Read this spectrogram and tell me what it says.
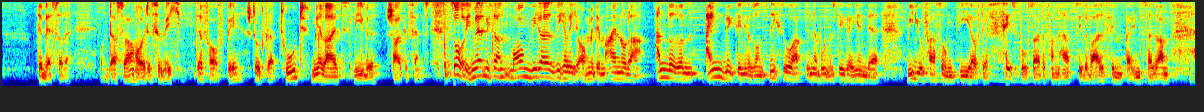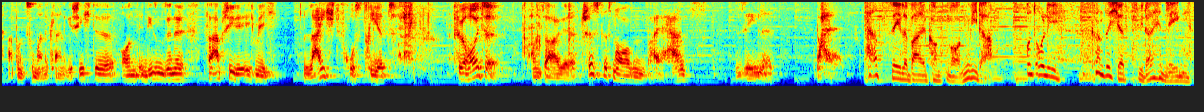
der Bessere. Und das war heute für mich der VfB Stuttgart. Tut mir leid, liebe Schalke-Fans. So, ich melde mich dann morgen wieder, sicherlich auch mit dem einen oder anderen Einblick, den ihr sonst nicht so habt in der Bundesliga, hier in der Videofassung, die ihr auf der Facebook-Seite von Herz, Seele, Ball findet, bei Instagram ab und zu mal eine kleine Geschichte. Und in diesem Sinne verabschiede ich mich leicht frustriert für heute und sage Tschüss bis morgen bei Herz, Seele, Ball. Herz, Seele, Ball kommt morgen wieder. Und Uli kann sich jetzt wieder hinlegen.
